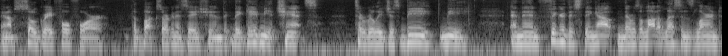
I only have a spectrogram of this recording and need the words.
And I'm so grateful for the Bucks organization. They gave me a chance to really just be me and then figure this thing out. And there was a lot of lessons learned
